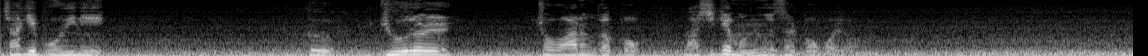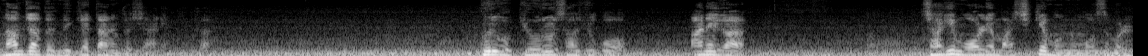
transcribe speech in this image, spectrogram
자기 부인이 그 귤을 좋아하는 것 보고 맛있게 먹는 것을 보고요. 남자도 느꼈다는 것이 아닙니까? 그리고 귤을 사주고 아내가 어, 자기 몰래 맛있게 먹는 모습을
